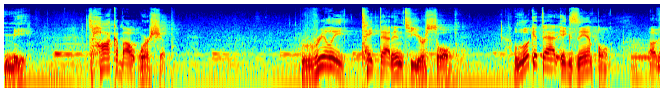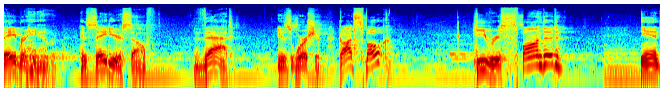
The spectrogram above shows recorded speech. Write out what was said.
me. Talk about worship. Really take that into your soul. Look at that example of Abraham and say to yourself, that is worship. God spoke, He responded, and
